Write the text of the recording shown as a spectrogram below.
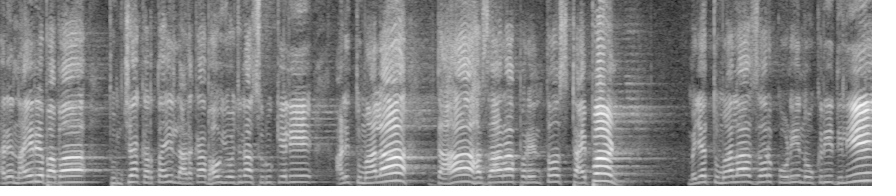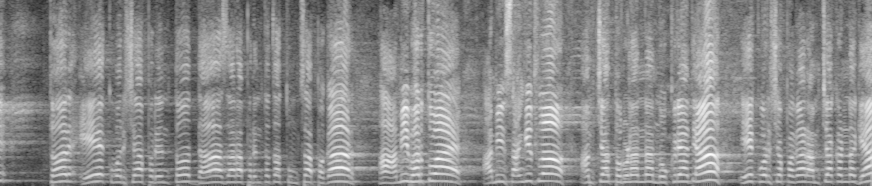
अरे नाही रे बाबा तुमच्याकरताही लाडका भाऊ योजना सुरू केली आणि तुम्हाला दहा हजारापर्यंत स्टायपंड. म्हणजे तुम्हाला जर कोणी नोकरी दिली तर एक वर्षापर्यंत दहा हजारापर्यंतचा तुमचा पगार हा आम्ही भरतोय. आम्ही सांगितलं आमच्या तरुणांना नोकऱ्या द्या एक वर्ष पगार आमच्याकडनं घ्या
